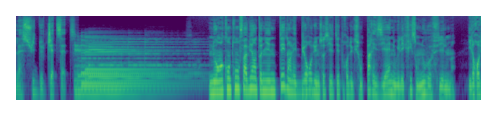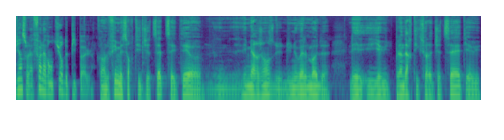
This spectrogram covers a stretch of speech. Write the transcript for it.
la suite de Jet Set. Nous rencontrons Fabien Antoniente dans les bureaux d'une société de production parisienne où il écrit son nouveau film. Il revient sur la folle aventure de People. Quand le film est sorti, Jet Set, ça a été euh, l'émergence du, nouvel mode. Il y a eu plein d'articles sur la Jet Set, il y a eu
